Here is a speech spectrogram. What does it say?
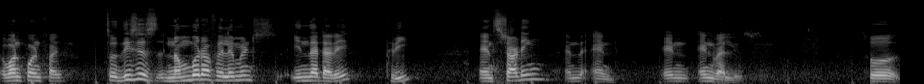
uh, 1.5. So, this is number of elements in that array 3 and starting and the end, end, end values. So,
